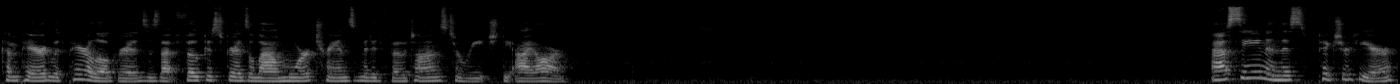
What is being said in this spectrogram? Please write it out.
compared with parallel grids is that focused grids allow more transmitted photons to reach the IR. As seen in this picture here,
